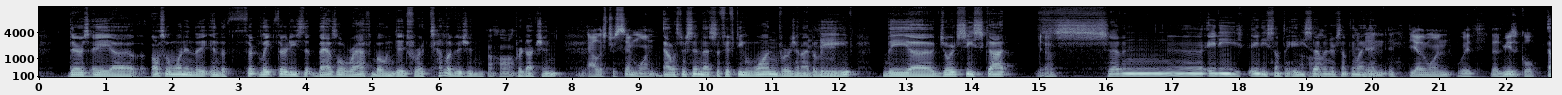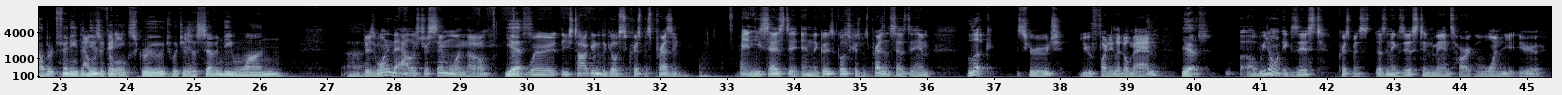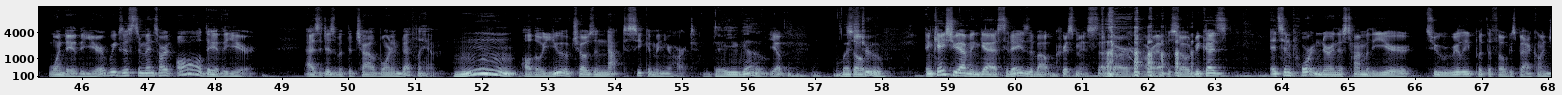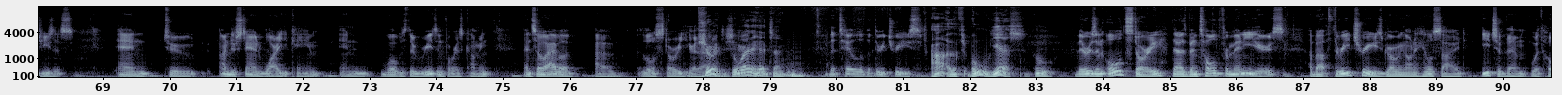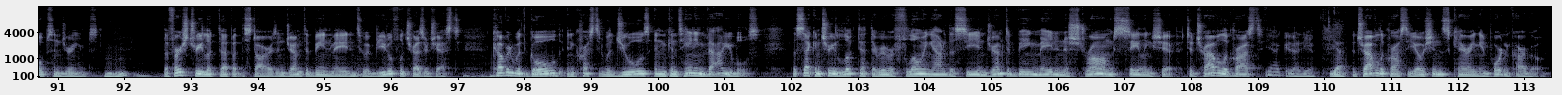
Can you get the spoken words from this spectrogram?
There's a uh, also one in the in the thir- late 30s that Basil Rathbone did for a television Uh huh. production. Alastair Sim one. Alastair Sim, that's the 51 version, I believe. The uh, George C. Scott Yeah. seven uh, 80 80 something 87 or something like that. and that. then it, the other one with the musical. Albert Finney, the Albert musical Finney. Scrooge, which is Yeah. a 71. There's one in the Alastair Sim one though, Yes. where he's talking to the ghost of Christmas present, and he says to, and the ghost, ghost Christmas present says to him, "Look, Scrooge, you funny little man, Yes. uh, we don't exist. Christmas doesn't exist in man's heart one year, one day of the year. We exist in men's heart all day of the year, as it is with the child born in Bethlehem. Hmm. Although you have chosen not to seek him in your heart." There you go. Yep. That's So- true. In case you haven't guessed, today is about Christmas. That's our, our episode because it's important during this time of the year to really put the focus back on Jesus and to understand why he came and what was the reason for his coming. And so I have a, a little story here Sure. like Go right ahead, son. The Tale of the Three Trees. Ah, the th- oh yes. Ooh. There is an old story that has been told for many years about three trees growing on a hillside, each of them with hopes and dreams. Mm-hmm. The first tree looked up at the stars and dreamt of being made into a beautiful treasure chest, covered with gold, encrusted with jewels, and containing valuables. The second tree looked at the river flowing out of the sea and dreamt of being made in a strong sailing ship to travel across. Yeah, good idea Yeah. to travel across the oceans carrying important cargo.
